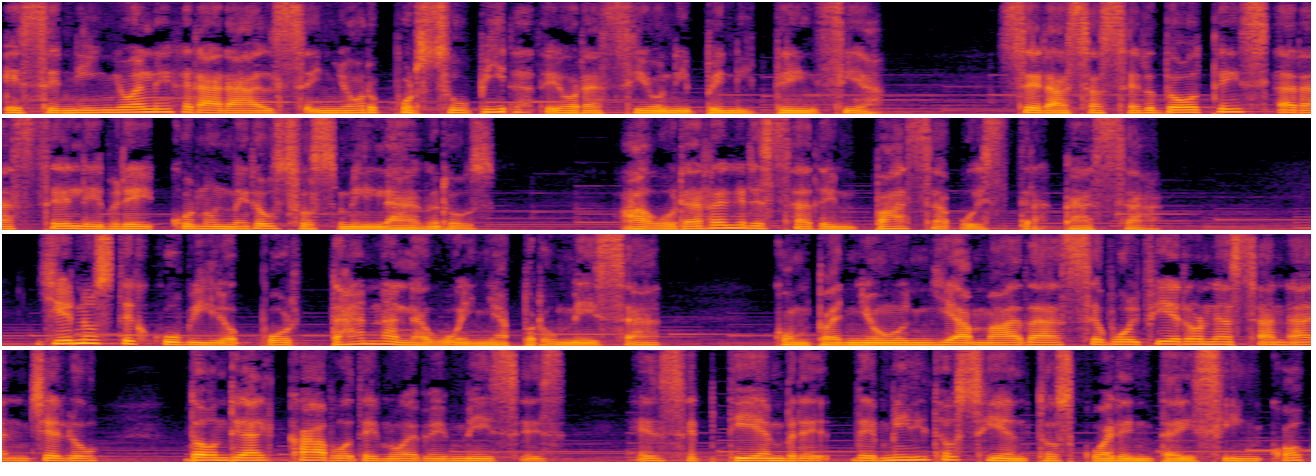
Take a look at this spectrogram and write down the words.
Ese niño alegrará al Señor por su vida de oración y penitencia. Será sacerdote y se hará célebre con numerosos milagros ahora regresad en paz a vuestra casa. Llenos de júbilo por tan halagüeña promesa, compañón y amada se volvieron a San Angelo, donde al cabo de nueve meses, en septiembre de 1245,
